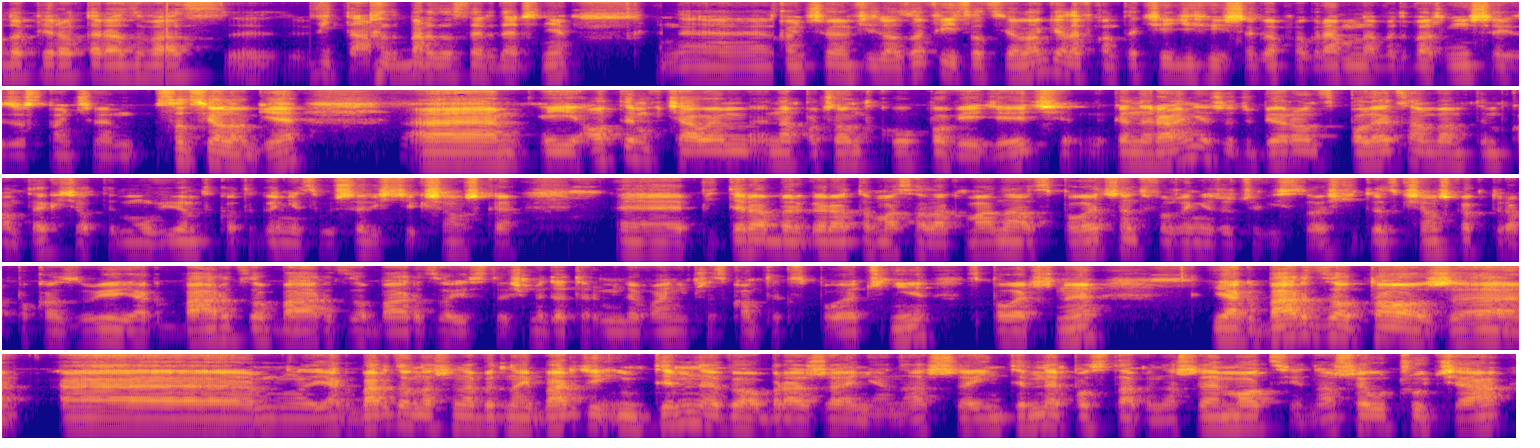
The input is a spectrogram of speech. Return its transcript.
dopiero teraz Was y, witam bardzo serdecznie. E, skończyłem filozofię i socjologię, ale w kontekście dzisiejszego programu nawet ważniejsze jest, że skończyłem socjologię. E, I o tym chciałem na początku powiedzieć. Generalnie rzecz biorąc, polecam Wam w tym kontekście, o tym mówiłem, tylko tego nie słyszeliście, książkę e, Petera Bergera, Tomasa Lackmana Społeczne tworzenie rzeczywistości. To jest książka, która pokazuje, jak bardzo, bardzo, bardzo jesteśmy determinowani przez kontekst społeczny, społeczny jak bardzo to, że jak bardzo nasze nawet najbardziej intymne wyobrażenia, nasze intymne postawy, nasze emocje, nasze uczucia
